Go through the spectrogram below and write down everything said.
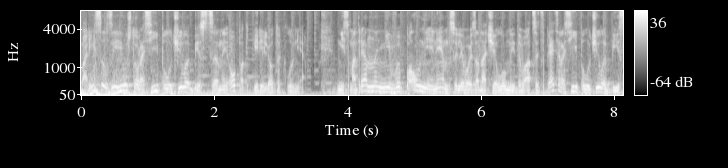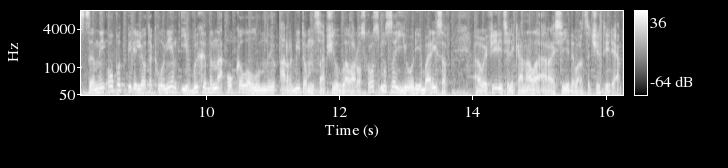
Борисов заявил, что Россия получила бесценный опыт перелета к Луне. Несмотря на невыполнение целевой задачи Луны-25, Россия получила бесценный опыт перелета к Луне и выхода на окололунную орбиту, сообщил глава Роскосмоса Юрий Борисов в эфире телеканала «Россия-24».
